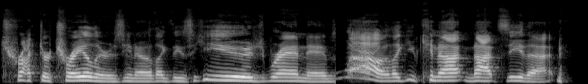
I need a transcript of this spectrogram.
tractor trailers, you know, like these huge brand names. Wow, like you cannot not see that.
